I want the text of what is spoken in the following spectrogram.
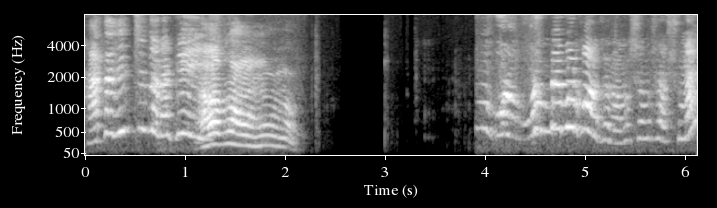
হাতে দিচ্ছি তো নাকি আবার কম হুম তুমি ওরম ওরম ব্যবহার কেন সবসময়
